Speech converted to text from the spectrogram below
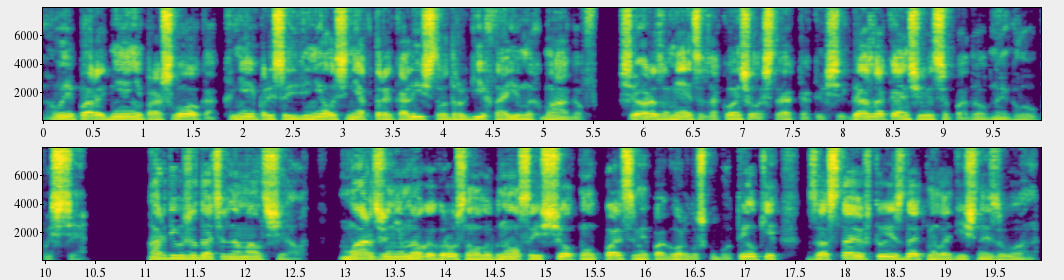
Ну и пара дней не прошло, как к ней присоединилось некоторое количество других наивных магов. Все, разумеется, закончилось так, как и всегда заканчиваются подобные глупости. Арди выжидательно молчал. Марджи немного грустно улыбнулся и щелкнул пальцами по горлышку бутылки, заставив ту издать мелодичный звон.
